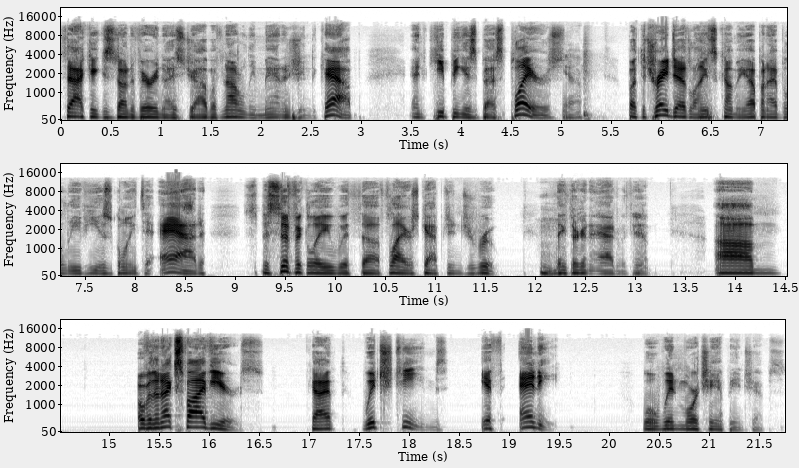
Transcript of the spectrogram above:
Sakic has done a very nice job of not only managing the cap and keeping his best players, Yeah. but the trade deadline is coming up, and I believe he is going to add specifically with uh, Flyers captain Giroux. I Mhm. think they're going to add with him. Um, over the next five years, okay, which teams, if any, will win more championships?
